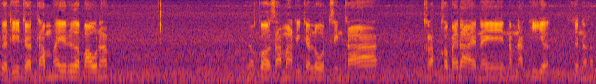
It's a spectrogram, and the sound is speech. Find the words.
พื่อที่จะทำให้เรือเบานะครับ แล้วก็สามารถที่จะโหลดสินค้ากลับเข้าไปได้ในน้ำหนักที่เยอะขึ้นนะครับ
